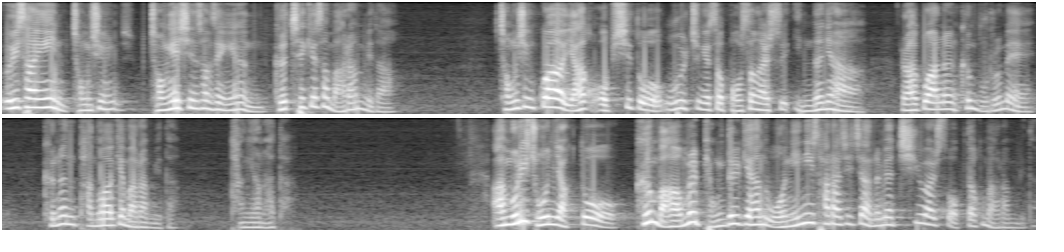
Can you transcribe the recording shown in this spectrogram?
의사인 정신, 정혜신 선생은 그 책에서 말합니다. 정신과 약 없이도 우울증에서 벗어날 수 있느냐? 라고 하는 그 물음에 그는 단호하게 말합니다. 당연하다. 아무리 좋은 약도 그 마음을 병들게 한 원인이 사라지지 않으면 치유할 수 없다고 말합니다.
